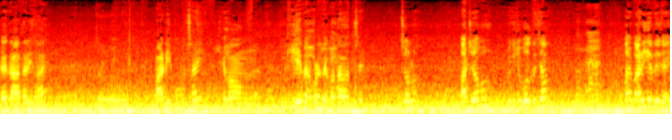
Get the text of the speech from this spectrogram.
যাতে তাড়াতাড়ি হয়। তো বাড়ি পৌঁছাই এবং গিয়ে তারপরে কথা হচ্ছে। চলো আর্যবাবু তুমি কিছু বলতে চাও? হ্যাঁ। আমি বাড়ি যেতে চাই।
